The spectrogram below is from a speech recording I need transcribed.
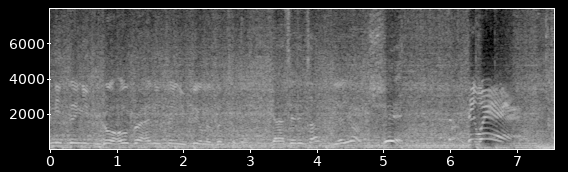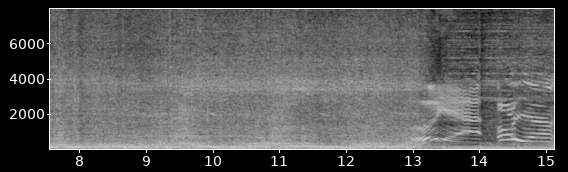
anything, you can go over anything, you feel invincible. can I sit inside? Yeah, yeah. Shit. Beware! Oh yeah! Oh yeah.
